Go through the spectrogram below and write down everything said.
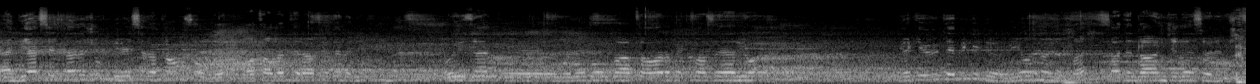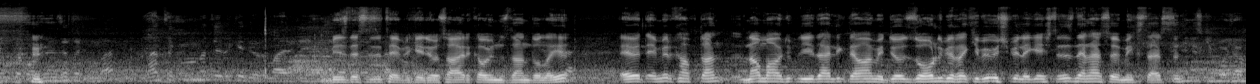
Yani diğer setlerde çok bireysel hatamız oldu. Bu hataları telafi edemedik. O yüzden e, voleybolda hatalara pek fazla yer yok. Rakibimi tebrik ediyorum. İyi oyun oynadılar. Zaten daha önceden söylemiştim. Çok organize takımlar. Ben takımımı da tebrik ediyorum ayrıca. Yani. Biz de sizi tebrik ediyoruz harika oyununuzdan dolayı. Evet Emir Kaptan namağlup liderlik devam ediyor. Zorlu bir rakibi 3-1 ile geçtiniz. Neler söylemek istersin? Dediğiniz gibi hocam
